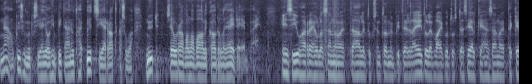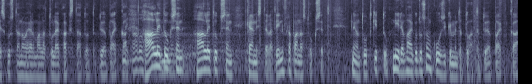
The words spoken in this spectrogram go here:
Nämä on kysymyksiä, joihin pitää nyt etsiä ratkaisua nyt seuraavalla vaalikaudella ja eteenpäin. Ensi Juha Rehula sanoi, että hallituksen toimenpiteillä ei tule vaikutusta ja sen jälkeen hän sanoi, että keskustan ohjelmalla tulee 200 000 työpaikkaa. Hallituksen, hallituksen käynnistävät infrapanostukset, ne on tutkittu. Niiden vaikutus on 60 000 työpaikkaa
